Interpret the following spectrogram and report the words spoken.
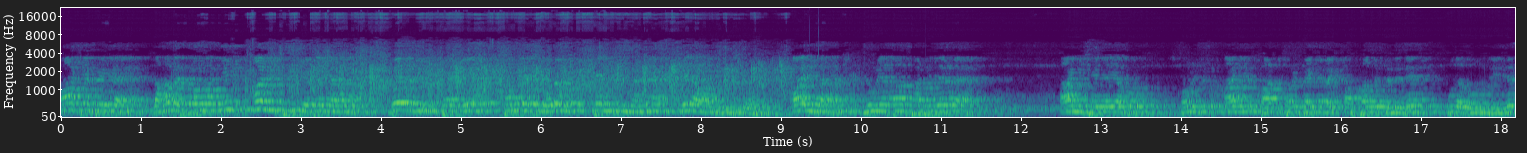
AKP ile daha beter olmak değil, aynı çizgiye gelmez. Böyle bir terbiye kabul etmiyorum. Kendisinden de geri almasını istiyorum. Ayrıca Cumhuriyet Halk Partileri de aynı şeyleri yapıp sonucu aynı parti sonuç beklemek aptallıktır dedi. Bu da doğru değildir.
